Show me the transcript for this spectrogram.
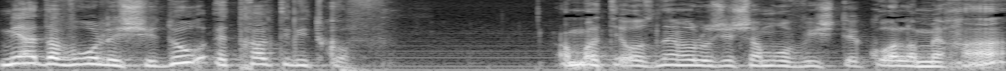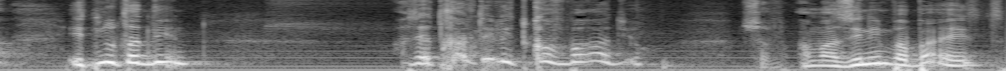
מיד עברו לשידור, התחלתי לתקוף. אמרתי, האוזניים האלו ששמעו וישתקו על המחאה, ייתנו את הדין. אז התחלתי לתקוף ברדיו. עכשיו, המאזינים בבית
